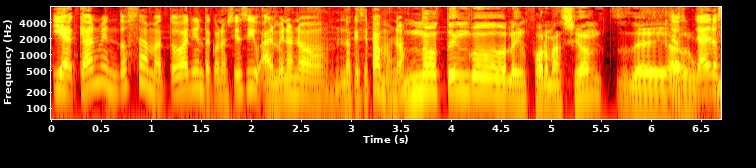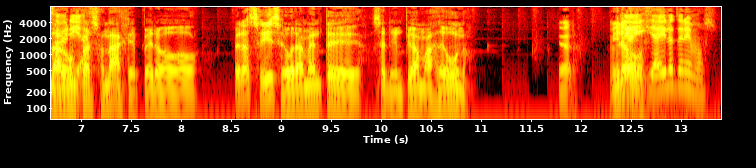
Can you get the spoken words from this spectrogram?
Y acá en Mendoza mató a alguien reconocido así, al menos no, no que sepamos, ¿no? No tengo la información de, algún, de personaje, pero, pero sí, seguramente se limpió a más de uno. Claro. Y Mirá ahí, vos. y ahí lo tenemos.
